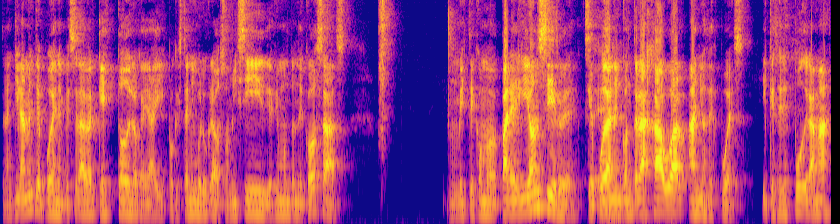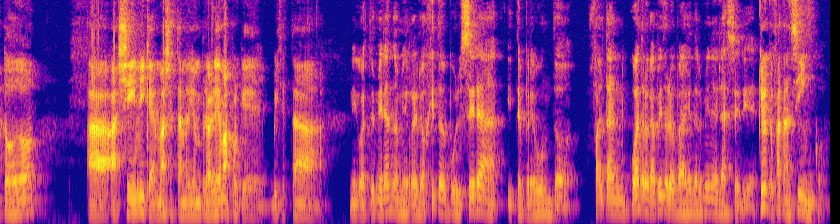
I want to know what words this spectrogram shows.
Tranquilamente pueden empezar a ver qué es todo lo que hay ahí. Porque están involucrados homicidios y un montón de cosas. Viste, como para el guion sirve que Sí. puedan encontrar a Howard años después. Y que se les pudra más todo a, a Jimmy, que además ya está medio en problemas porque, viste, está. Nico, estoy mirando mi relojito de pulsera y te pregunto: faltan cuatro capítulos para que termine la serie. Creo que faltan cinco.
